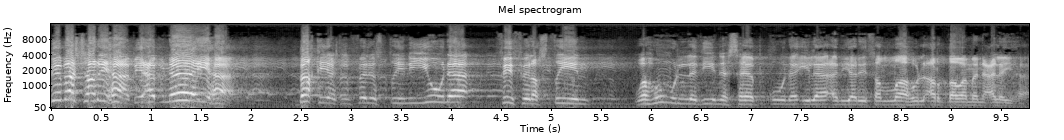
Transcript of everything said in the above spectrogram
ببشرها بأبنائها. بقيت الفلسطينيون في فلسطين وهم الذين سيبقون إلى أن يرث الله الأرض ومن عليها.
